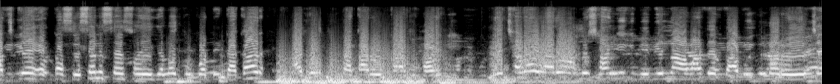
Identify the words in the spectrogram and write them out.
আজকে একটা সেশন শেষ হয়ে গেল দু কোটি টাকার, আজও দু টাকারও কাজ হয়নি। এছাড়াও আরও আনুষঙ্গিক বিভিন্ন আমাদের দাবিগুলো রয়েছে।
